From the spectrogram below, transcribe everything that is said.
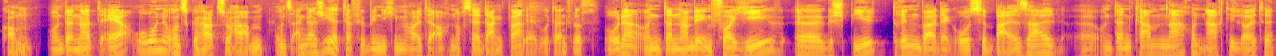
kommen. Mhm. Und dann hat er, ohne uns gehört zu haben, uns engagiert. Dafür bin ich ihm heute auch noch sehr dankbar. Sehr guter Entschluss. Oder? Und dann haben wir im Foyer äh, gespielt, drin war der große Ballsaal äh, und dann kamen nach und nach die Leute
